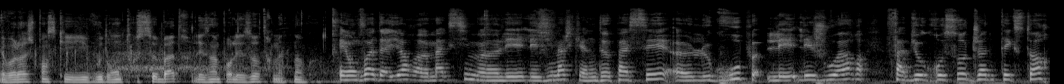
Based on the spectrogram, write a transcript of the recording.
voilà, je pense qu'ils voudront tous se battre les uns pour les autres maintenant. Et on voit d'ailleurs, euh, Maxime, euh, les, les, images qui viennent de passer, le groupe, les, les, joueurs, Fabio Grosso, John Textor,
